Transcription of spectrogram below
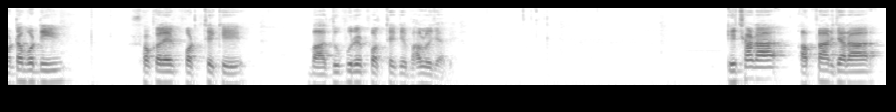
মোটামুটি সকালের পর থেকে বা দুপুরের পর থেকে ভালো যাবে। এছাড়া আপনার যারা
